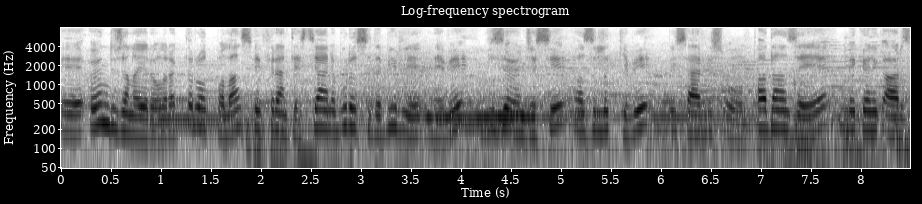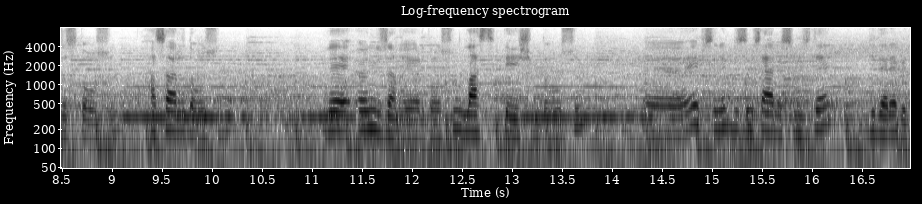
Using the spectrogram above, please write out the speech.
e, ön düzen ayarı olarak da rot balans ve fren test. Yani burası da bir nevi vize öncesi hazırlık gibi bir servis oldu. A'dan Z'ye mekanik arızası da olsun, hasarlı da olsun ve ön düzen ayarı da olsun, lastik değişimi de olsun. e, hepsini bizim servisimizde giderebilir.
